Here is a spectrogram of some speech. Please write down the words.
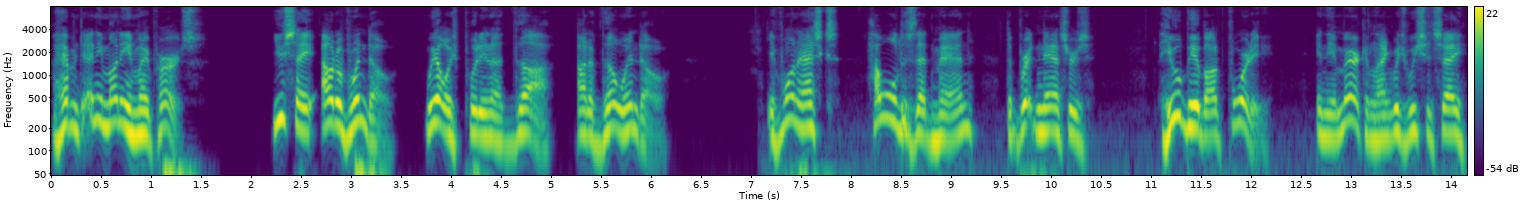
I haven't any money in my purse. You say out of window. We always put in a the out of the window. If one asks, How old is that man? the Briton answers, He will be about forty. In the American language, we should say,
